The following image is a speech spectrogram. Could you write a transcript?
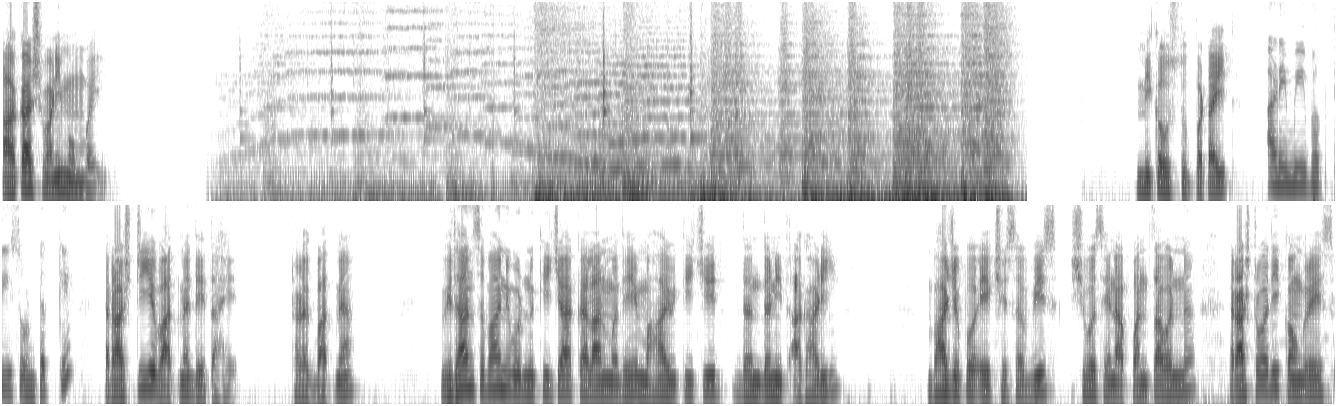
आकाशवाणी मुंबई. मी कौस्तुभ पटाईत. आणि मी भक्ती सोनटक्के. राष्ट्रीय बातम्या देत आहे. ठळक बातम्या. विधानसभा निवडणुकीच्या कलांमध्ये महायुतीची दणदणीत आघाडी. भाजप एकशे सव्वीस शिवसेना पंचावन्न राष्ट्रवादी काँग्रेस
